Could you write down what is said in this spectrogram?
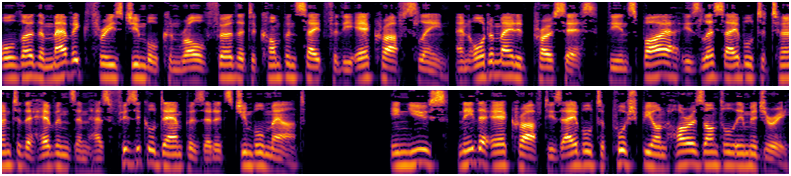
Although the Mavic 3's gimbal can roll further to compensate for the aircraft's lean an automated process, the Inspire is less able to turn to the heavens and has physical dampers at its gimbal mount. In use, neither aircraft is able to push beyond horizontal imagery.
